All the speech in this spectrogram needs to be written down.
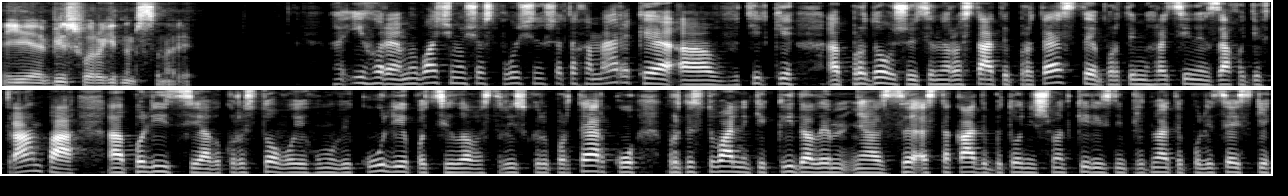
є більш вирогідним сценарієм. Ігоре, ми бачимо, що в Сполучених Штатах Америки а, в- тільки а, продовжуються наростати протести проти міграційних заходів Трампа. Поліція використовує гумові кулі, поцілила австралійську репортерку. Протестувальники кидали з естакади бетонні шматки, різні предмети, поліцейські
